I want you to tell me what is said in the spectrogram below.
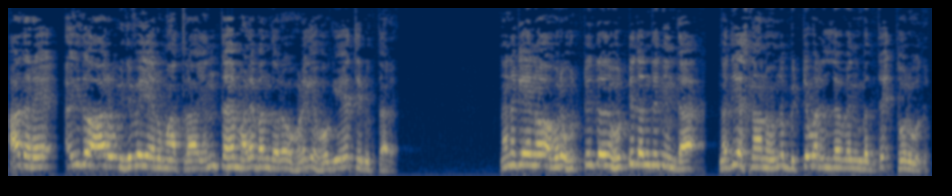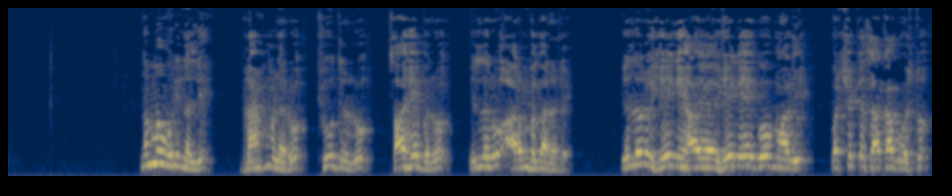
ಆದರೆ ಐದು ಆರು ವಿಧವೆಯರು ಮಾತ್ರ ಎಂತಹ ಮಳೆ ಬಂದರೂ ಹೊಳೆಗೆ ಹೋಗಿಯೇ ತಿರುತ್ತಾರೆ ನನಗೇನೋ ಅವರು ಹುಟ್ಟಿದ, ಹುಟ್ಟಿದಂದಿನಿಂದ ನದಿಯ ಸ್ನಾನವನ್ನು ಬಿಟ್ಟಿವರಲ್ಲವೆಂಬಂತೆ ತೋರುವುದು. ನಮ್ಮ ಊರಿನಲ್ಲಿ ಬ್ರಾಹ್ಮಣರು, ಶೂದ್ರರು, ಸಾಹೇಬರು ಎಲ್ಲರೂ ಆರಂಭಗಾರರೇ. ಎಲ್ಲರೂ ಹೇಗೆ ಹೇಗೆ ಹೇಗೋ ಮಾಡಿ ವರ್ಷಕ್ಕೆ ಸಾಕಾಗುವಷ್ಟು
